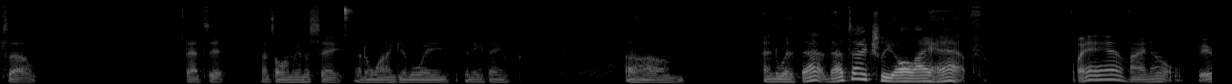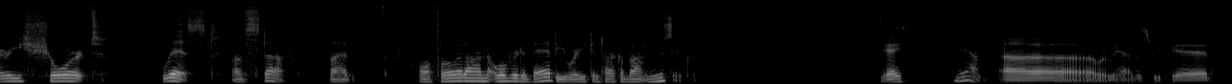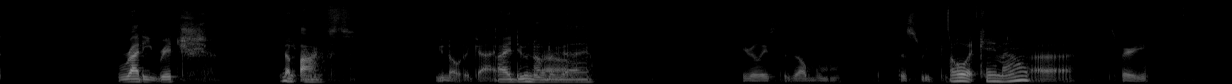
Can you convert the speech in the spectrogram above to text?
So that's it. That's all I'm going to say. I don't want to give away anything. Um, and with that, that's actually all I have. Wow. I know, very short list of stuff, but I'll throw it on over to Babby where you can talk about music. Yes. Yeah. Uh, what do we have this week? We had Roddy Ricch, the Eaton. box. You know the guy. I do know the Um, guy. He released his album this week. Oh, it came out? Uh, it's very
